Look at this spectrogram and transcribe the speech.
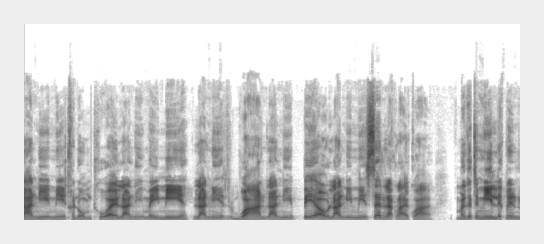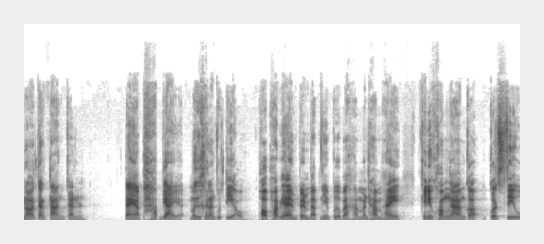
ร้านนี้มีขนมถ้วย ร้านนี้ไม่มี ร้านนี้หวาน ร้านนี้เปรี้ยว ร้านนี้มีเส้นหลากหลายกว่า มันก็จะมีเล็กๆน้อยๆต่าง ๆ กัน แต่ภาพใหญ่อะมันก็คือร้านก๋วยเตี๋ยว พอภาพใหญ่มันเป็นแบบนี้ปุ๊บอะค่ะมันทำให้คลินิกความงามก็กดสิว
